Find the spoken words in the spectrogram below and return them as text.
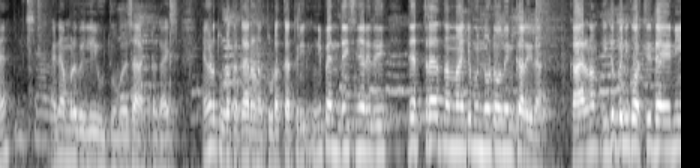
ഏഹ് അതിന് നമ്മൾ വലിയ യൂട്യൂബേഴ്സ് ആക്കട്ടെ ഗൈസ് ഞങ്ങൾ തുടക്കക്കാരാണ്. തുടക്കത്തിൽ ഇനിയിപ്പോൾ എന്താ വെച്ച് കഴിഞ്ഞാൽ ഇത് ഇത് എത്ര നന്നായിട്ട് മുന്നോട്ട് പോകുന്നു എനിക്കറിയില്ല. കാരണം ഇതിപ്പോ ഇനി കുറച്ച് ദയനീ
